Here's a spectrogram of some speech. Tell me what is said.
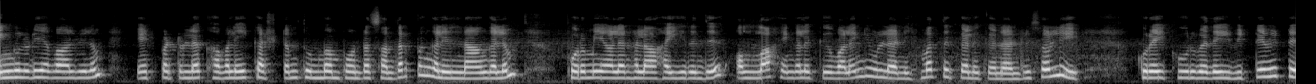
எங்களுடைய வாழ்விலும் ஏற்பட்டுள்ள கவலை கஷ்டம் துன்பம் போன்ற சந்தர்ப்பங்களில் நாங்களும் பொறுமையாளர்களாக இருந்து அல்லாஹ் எங்களுக்கு வழங்கியுள்ள நிஹ்மத்துக்களுக்கு நன்றி சொல்லி குறை கூறுவதை விட்டுவிட்டு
